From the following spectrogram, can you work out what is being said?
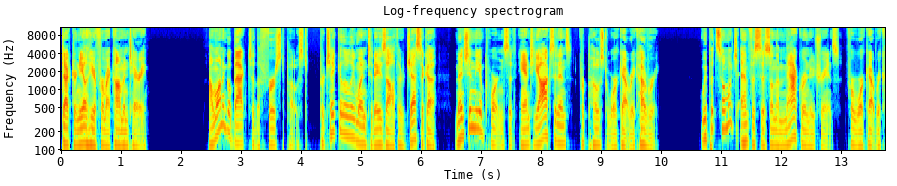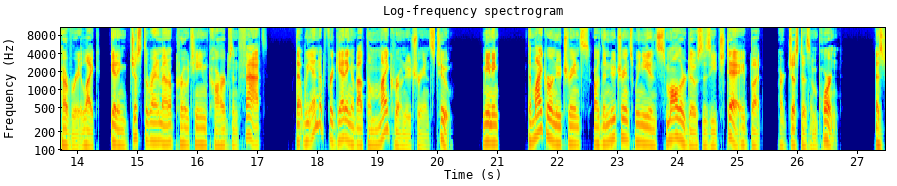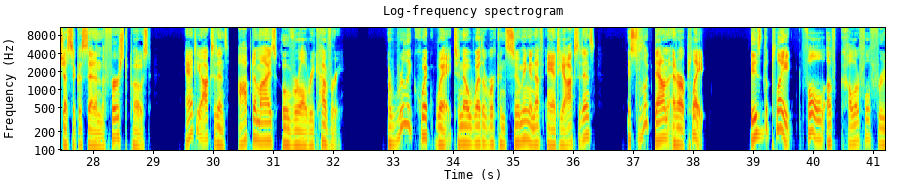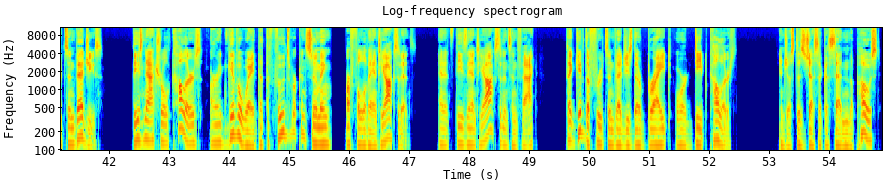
Dr. Neal here for my commentary. I want to go back to the first post, particularly when today's author, Jessica, mentioned the importance of antioxidants for post workout recovery. We put so much emphasis on the macronutrients for workout recovery, like getting just the right amount of protein, carbs, and fats, that we end up forgetting about the micronutrients too. Meaning, the micronutrients are the nutrients we need in smaller doses each day, but are just as important. As Jessica said in the first post, antioxidants optimize overall recovery. A really quick way to know whether we're consuming enough antioxidants is to look down at our plate. Is the plate full of colorful fruits and veggies? These natural colors are a giveaway that the foods we're consuming are full of antioxidants. And it's these antioxidants, in fact, that give the fruits and veggies their bright or deep colors. And just as Jessica said in the post,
